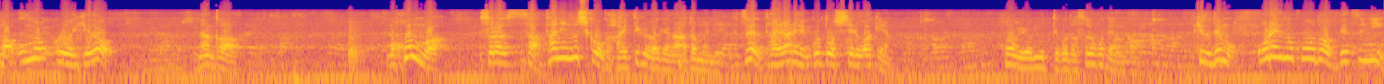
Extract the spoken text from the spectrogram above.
まあおもろいけどなんか、まあ、本はそれはさ他人の思考が入ってくるわけやから頭に。普通やったら耐えられへんことをしてるわけやん本を読むってことはそういうことやんか。けどでも俺の行動は別に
